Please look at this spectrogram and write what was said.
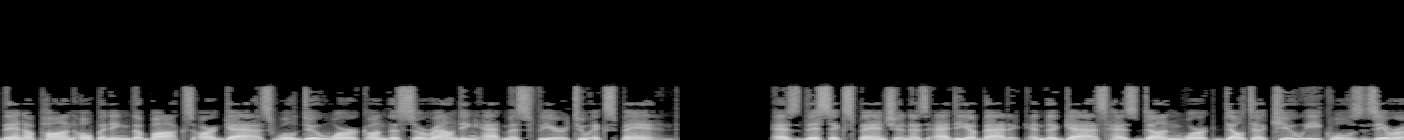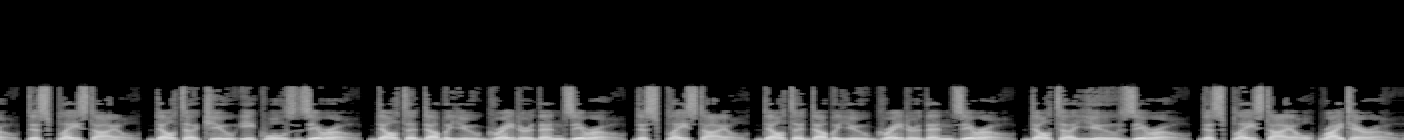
then upon opening the box our gas will do work on the surrounding atmosphere to expand. As this expansion is adiabatic and the gas has done work delta Q equals 0 display style delta Q equals 0 delta W greater than 0 display style delta W greater than 0 delta U 0 display style right arrow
